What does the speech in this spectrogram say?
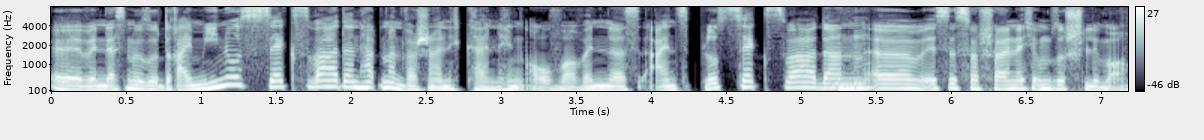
äh, wenn das nur so 3 minus 6 war, dann hat man wahrscheinlich keinen Hangover. Wenn das 1 plus 6 war, dann Mhm. äh, ist es wahrscheinlich umso schlimmer.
